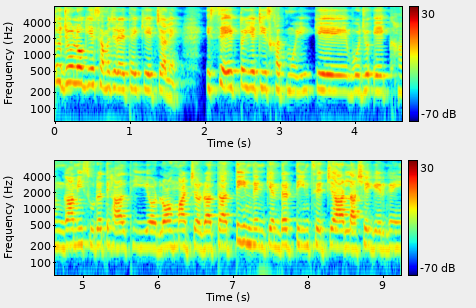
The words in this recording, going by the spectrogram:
तो जो लोग ये समझ रहे थे कि चलें, इससे एक तो ये चीज़ ख़त्म हुई कि वो जो एक हंगामी सूरत हाल थी और लॉन्ग मार्च चल रहा था, तीन दिन के अंदर तीन से चार लाशें गिर गई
